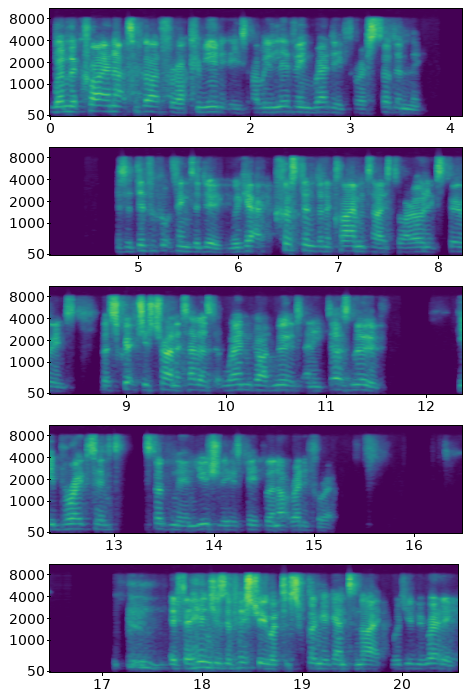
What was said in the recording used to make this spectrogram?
When we're crying out to God for our communities, are we living ready for a suddenly? It's a difficult thing to do. We get accustomed and acclimatized to our own experience. But Scripture is trying to tell us that when God moves, and he does move, he breaks in suddenly, and usually his people are not ready for it. if the hinges of history were to swing again tonight, would you be ready?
